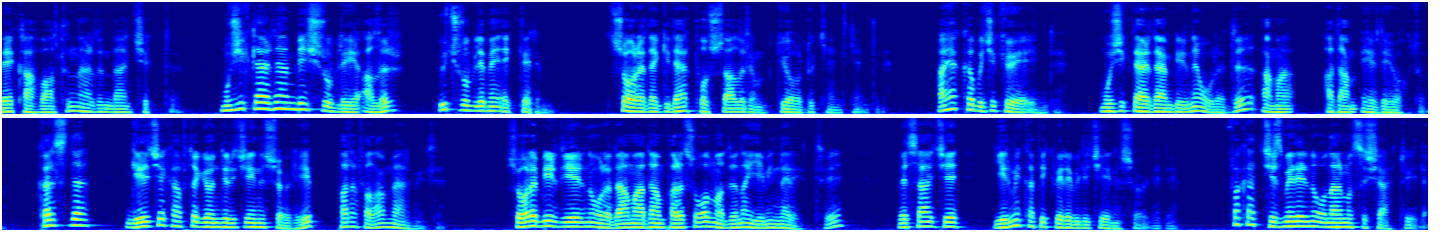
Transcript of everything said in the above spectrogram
ve kahvaltının ardından çıktı. Mujiklerden beş rubleyi alır, üç rubleme eklerim. Sonra da gider posta alırım diyordu kendi kendine. Ayakkabıcı köye indi. Mujiklerden birine uğradı ama adam evde yoktu. Karısı da gelecek hafta göndereceğini söyleyip para falan vermedi. Sonra bir diğerine uğradı ama adam parası olmadığına yeminler etti ve sadece 20 kapik verebileceğini söyledi. Fakat çizmelerini onarması şartıyla.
